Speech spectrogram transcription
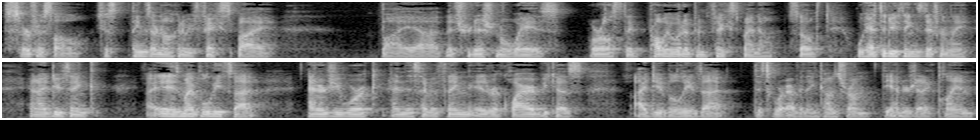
surface level. Just things are not going to be fixed by by uh, the traditional ways, or else they probably would have been fixed by now. So we have to do things differently, and I do think it is my belief that energy work and this type of thing is required because I do believe that that's where everything comes from, the energetic plane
